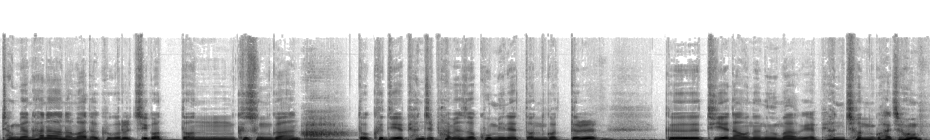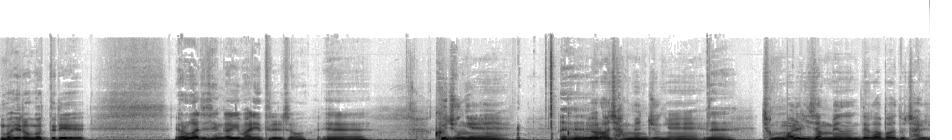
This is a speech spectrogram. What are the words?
장면 하나 하나마다 그거를 찍었던 그 순간 아, 또그 뒤에 편집하면서 고민했던 것들 그 뒤에 나오는 음악의 변천 과정 뭐 이런 것들이 여러 가지 생각이 많이 들죠. 예. 그 중에 그 예. 여러 장면 중에 네. 정말 이 장면은 내가 봐도 잘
